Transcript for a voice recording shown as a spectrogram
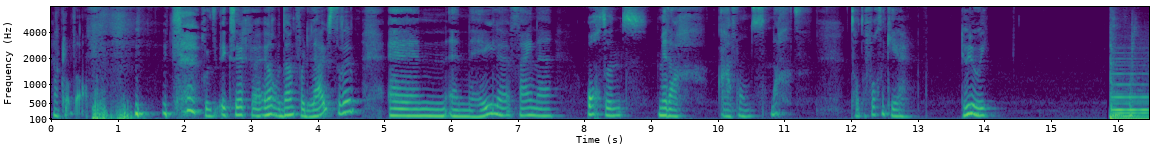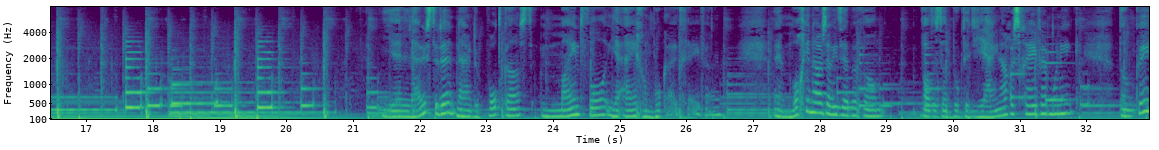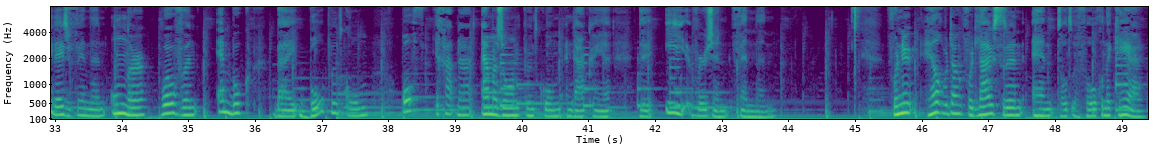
En dat klopt wel. Goed, ik zeg heel erg bedankt voor het luisteren. En een hele fijne ochtend, middag, avond, nacht. Tot de volgende keer. Doei doei. Je luisterde naar de podcast Mindful je eigen boek uitgeven. En mocht je nou zoiets hebben van wat is dat boek dat jij nou geschreven hebt, Monique? Dan kun je deze vinden onder woven en boek bij bol.com of je gaat naar amazon.com en daar kun je de e-version vinden. Voor nu heel bedankt voor het luisteren en tot de volgende keer.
